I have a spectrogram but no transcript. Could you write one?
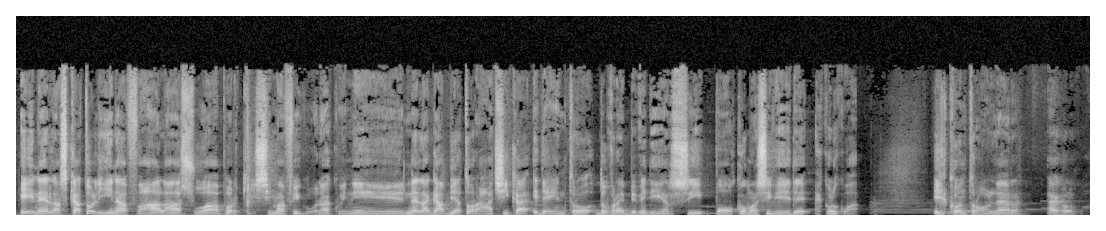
E nella scatolina fa la sua porchissima figura, quindi nella gabbia toracica e dentro dovrebbe vedersi poco, ma si vede, eccolo qua, il controller. Eccolo qua.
